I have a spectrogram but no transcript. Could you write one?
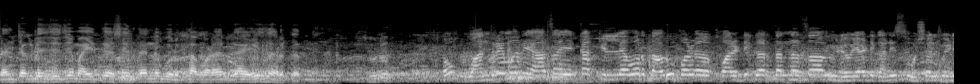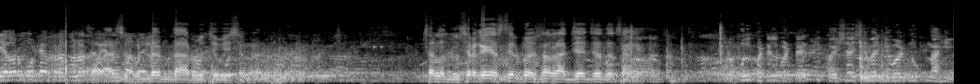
त्यांच्याकडे जी जी माहिती असेल त्यांनी बुरखा फाडायला काहीच हरकत नाही. हो वांद्रेमध्ये आज एका किल्ल्यावर दारू प- पार्टी करतानाचा व्हिडिओ या ठिकाणी सोशल मीडियावर मोठ्या प्रमाणात असं झाला आहे. कुठलं दारूचे विषय काढले चला दुसरं काही असतील प्रश्न राज्याचे तर सांगा. प्रफुल्ल पटेल म्हणतायत की पैशाशिवाय निवडणूक नाही.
